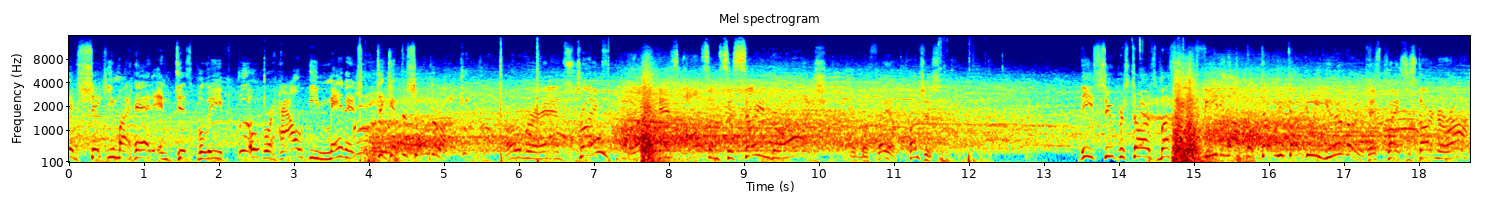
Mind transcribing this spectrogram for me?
am shaking my head in disbelief over how he managed to get the shoulder up. Overhand strike. Oh, look at this awesome Sicilian barrage. A buffet of punches. These superstars must be feeding off the WWE Universe. This place is starting to rock.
